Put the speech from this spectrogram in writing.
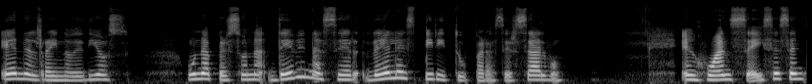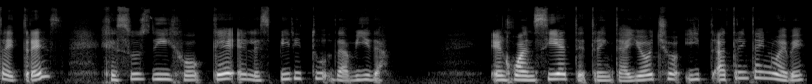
en el reino de Dios. Una persona debe nacer del Espíritu para ser salvo. En Juan 6:63, Jesús dijo que el Espíritu da vida. En Juan 7, 38 y a 39,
